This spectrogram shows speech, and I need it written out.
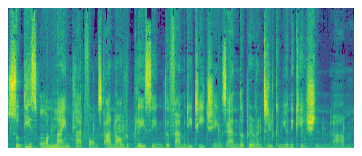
So, these online platforms are now replacing the family teachings and the parental communication. Um,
